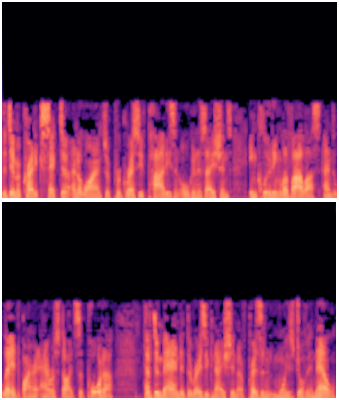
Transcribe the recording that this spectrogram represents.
The democratic sector, an alliance of progressive parties and organisations, including Lavalas and led by an Aristide supporter, have demanded the resignation of President Moise Jovenel,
